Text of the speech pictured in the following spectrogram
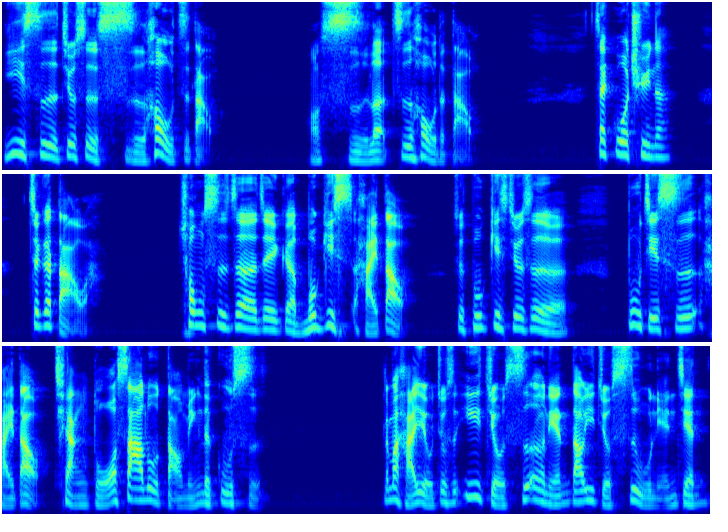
意思就是死后之岛。哦，死了之后的岛。在过去呢，这个岛啊，充斥着这个布吉斯海盗，就布吉斯就是布吉斯海盗抢夺杀戮岛民的故事。那么还有就是，一九四二年到一九四五年间，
